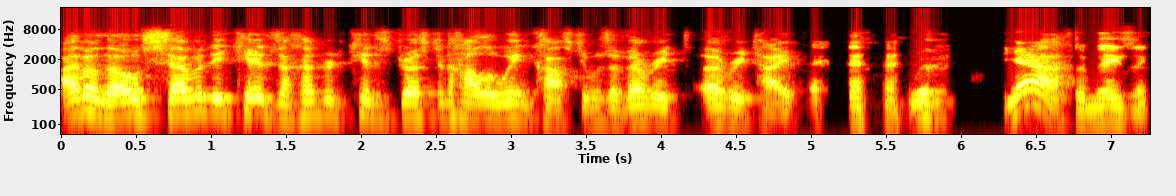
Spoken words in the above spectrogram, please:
I don't know, 70 kids, 100 kids dressed in Halloween costumes of every every type. With, yeah. It's amazing.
